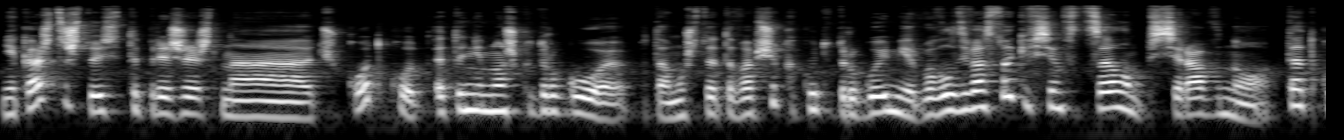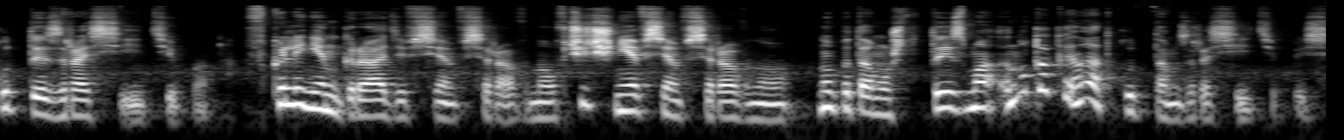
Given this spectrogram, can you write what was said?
Мне кажется, что если ты приезжаешь на Чукотку, это немножко другое, потому что это вообще какой-то другой мир. Во Владивостоке всем в целом все равно. Ты откуда-то из России, типа. В Калининграде всем все равно, в Чечне всем все равно. Ну, потому что ты из... Ну, как ну, откуда там из России, типа, из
